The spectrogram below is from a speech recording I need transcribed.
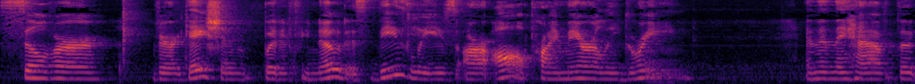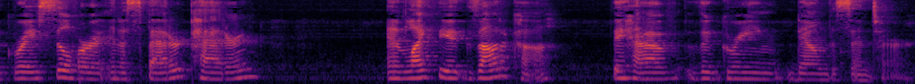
silver variegation, but if you notice, these leaves are all primarily green. And then they have the gray silver in a spattered pattern. And like the Exotica, they have the green down the center.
